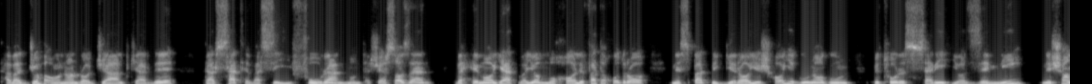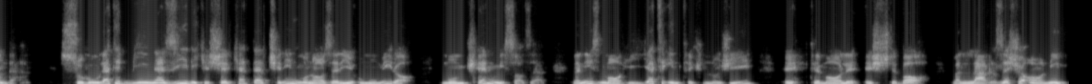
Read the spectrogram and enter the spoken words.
توجه آنان را جلب کرده در سطح وسیعی فورا منتشر سازند و حمایت و یا مخالفت خود را نسبت به گرایش های گوناگون به طور سریح یا ضمنی نشان دهند. سهولت بینظیری که شرکت در چنین مناظری عمومی را ممکن می سازد و نیز ماهیت این تکنولوژی احتمال اشتباه و لغزش آنی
